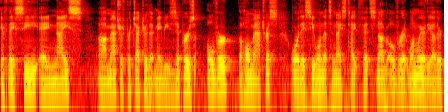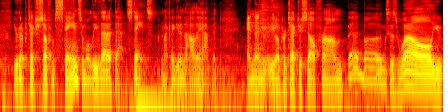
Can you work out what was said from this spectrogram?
If they see a nice uh, mattress protector that maybe zippers over the whole mattress, or they see one that's a nice tight fit, snug over it, one way or the other, you're going to protect yourself from stains, and we'll leave that at that. Stains. I'm not going to get into how they happen. And then you know protect yourself from bed bugs as well. You,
